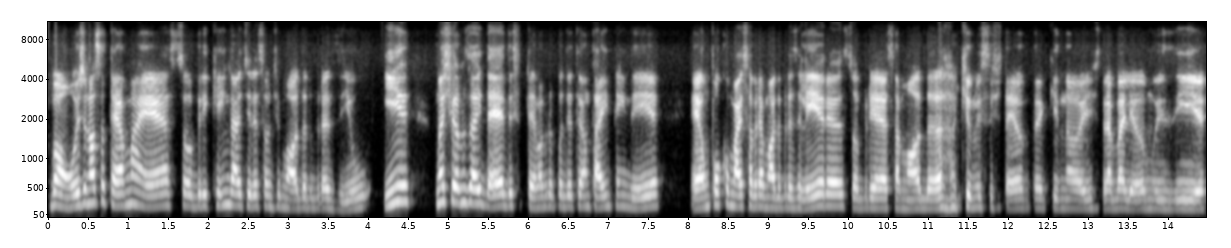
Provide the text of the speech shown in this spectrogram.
Bom, hoje o nosso tema é sobre quem dá a direção de moda no Brasil. E nós tivemos a ideia desse tema para poder tentar entender é, um pouco mais sobre a moda brasileira, sobre essa moda que nos sustenta, que nós trabalhamos e,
